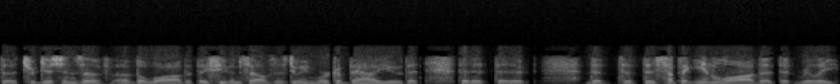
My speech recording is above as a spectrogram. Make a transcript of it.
the traditions of, of the law, that they see themselves as doing work of value, that that it, that, it, that, that there's something in law that that really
